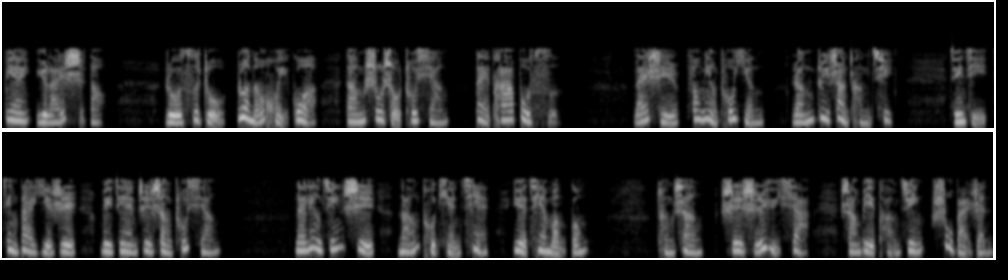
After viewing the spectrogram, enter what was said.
便与来使道：“汝四主若能悔过，当束手出降，待他不死。”来使奉命出营，仍坠上城去。君己静待一日，未见至圣出降，乃令军士囊土填堑，越堑猛攻。城上矢石雨下，伤毙唐军数百人。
